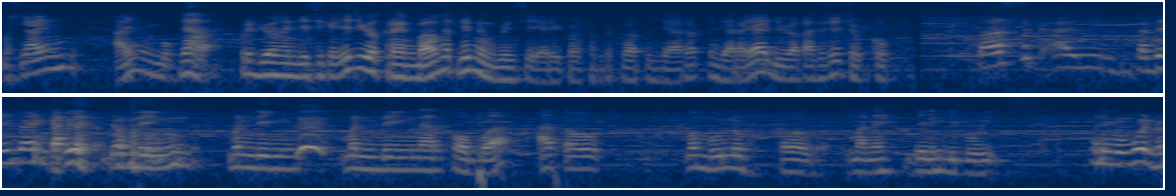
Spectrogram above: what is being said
maksudnya Aing Aing buka Nah, perjuangan Jessica nya juga keren banget dia nungguin si Eriko sampai keluar penjara. Penjaranya juga kasusnya cukup. Masuk anjing. Nanti itu yang tapi mending mending mending narkoba atau membunuh kalau maneh pilih dibui mending membunuh.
